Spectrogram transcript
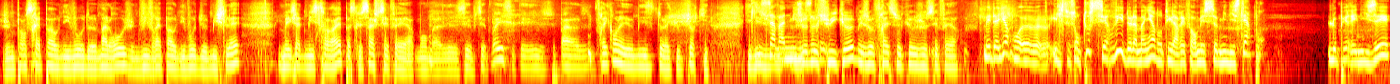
je ne penserai pas au niveau de Malraux, je ne vivrai pas au niveau de Michelet, mais j'administrerai parce que ça je sais faire. Bon, bah, c'est, vous voyez, c'était c'est pas fréquent les ministres de la culture qui, qui, qui disent je, je, ne suis que, mais je ferai ce que je sais faire. Mais d'ailleurs, euh, ils se sont tous servis de la manière dont il a réformé ce ministère pour le pérenniser,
